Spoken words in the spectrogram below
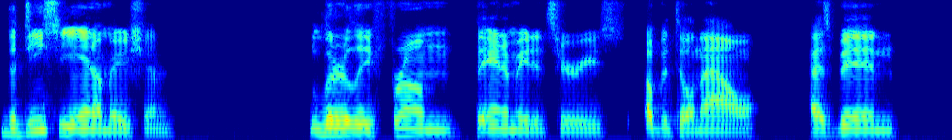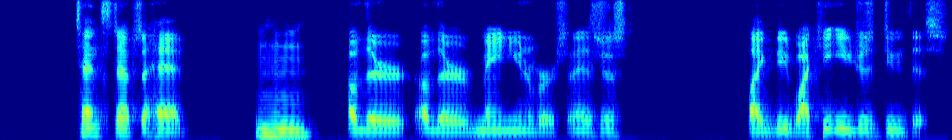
the DC animation literally from the animated series up until now has been 10 steps ahead mm-hmm. of their of their main universe and it's just like dude why can't you just do this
